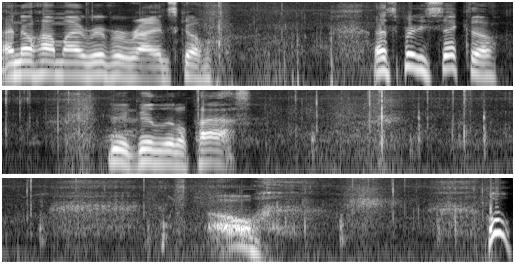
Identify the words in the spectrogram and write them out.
I know how my river rides go. That's pretty sick though. Be a good little pass. Oh. Oh.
